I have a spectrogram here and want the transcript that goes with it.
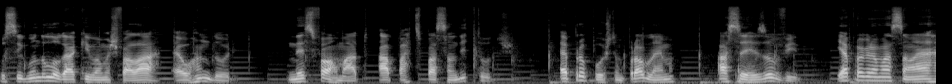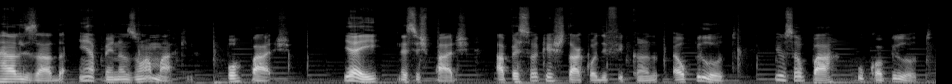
O segundo lugar que vamos falar é o Randori. Nesse formato, a participação de todos. É proposto um problema a ser resolvido, e a programação é realizada em apenas uma máquina, por pares. E aí, nesses pares, a pessoa que está codificando é o piloto e o seu par, o copiloto.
